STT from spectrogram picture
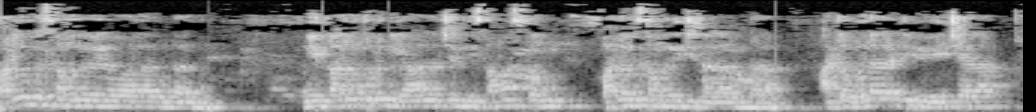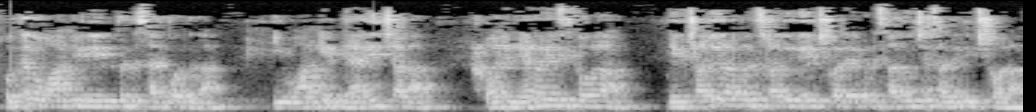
పరలోక సంబంధమైన వాళ్ళగా ఉండాలి మనం. నీ తలంపులు నీ ఆలోచన నీ సమస్తం పరలోక సంబంధించిన అలా ఉండాలా? అట్లా ఉండాలంటే నువ్వు ఏం చేయాలా? కొత్తగా వాక్యం నేర్చుకుంటే సరిపోతుందా? ఈ వాక్యం ధ్యానించాలా? వాటిని నెమరేసుకోవాలా? నీకు చదువు రాకపోతే చదువు నేర్చుకోవాలి? లేకపోతే చదువు వచ్చి చదివించుకోవాలా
